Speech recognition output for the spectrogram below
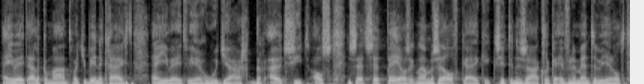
en je weet elke maand wat je binnenkrijgt en je weet weer hoe het jaar eruit ziet. Als ZZP, als ik naar mezelf kijk, ik zit in de zakelijke evenementenwereld.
